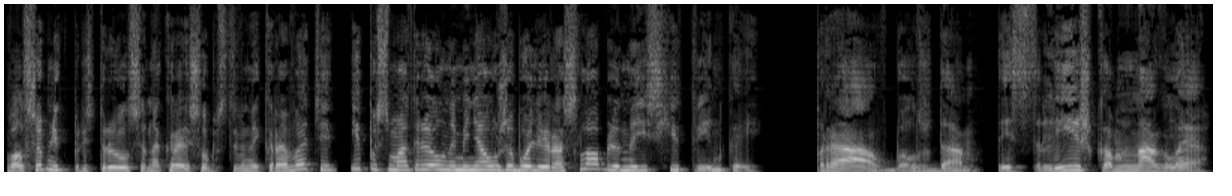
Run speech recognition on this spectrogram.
Волшебник пристроился на край собственной кровати и посмотрел на меня уже более расслабленно и с хитринкой. «Прав был Ждан, ты слишком наглая!»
